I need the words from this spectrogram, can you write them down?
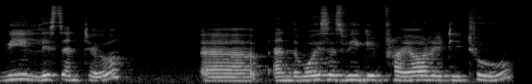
we listen to uh, and the voices we give priority to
